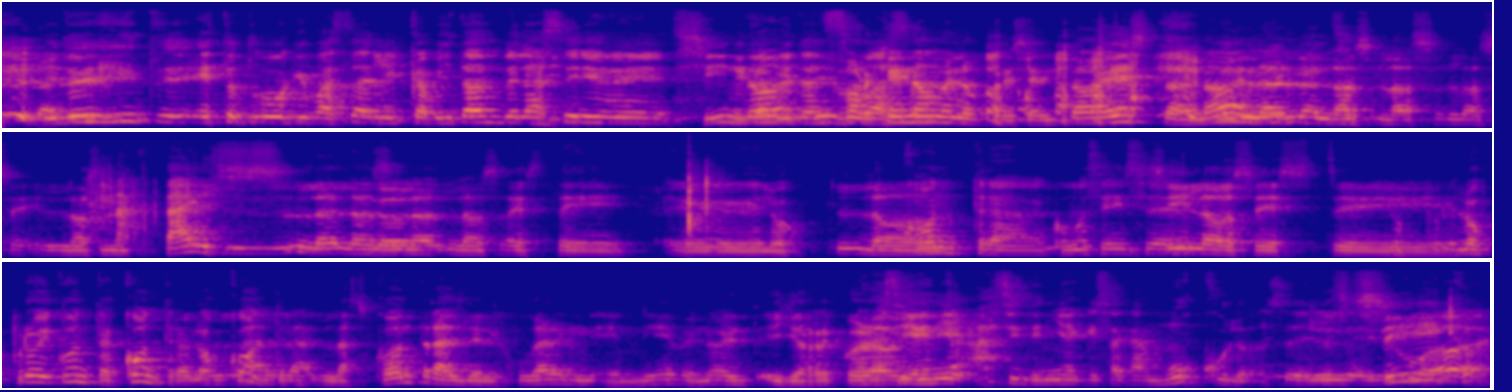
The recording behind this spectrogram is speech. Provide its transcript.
Y tú dijiste, esto tuvo que pasar el capitán de la serie de, Sí, de no, Capitán ¿por qué no me lo presentó esto, no? Los, los, los, los, eh, los nactiles, los, los, este, Eh, los los, contra, ¿cómo se dice? sí, los, los, este, pro- los pro y contra, contra, los la- contra. la- las contras del jugar en, en nieve, ¿no? Y yo recuerdo así, bien tenía, que- así tenía que sacar músculos el, el sí, jugador.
